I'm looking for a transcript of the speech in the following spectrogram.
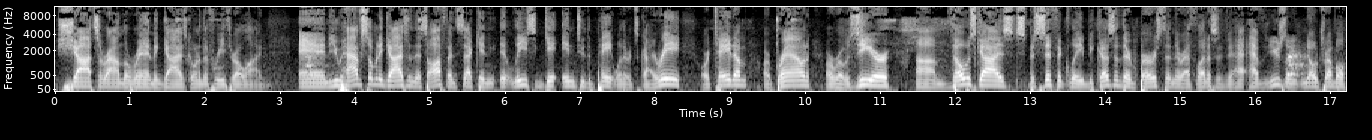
shots around the rim and guys going to the free throw line. And you have so many guys in this offense that can at least get into the paint, whether it's Kyrie or Tatum or Brown or Rozier. Um, those guys specifically, because of their burst and their athleticism, have usually no trouble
